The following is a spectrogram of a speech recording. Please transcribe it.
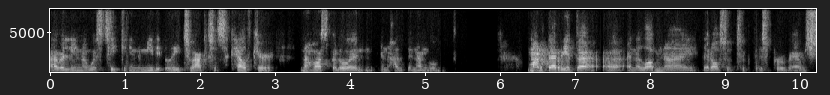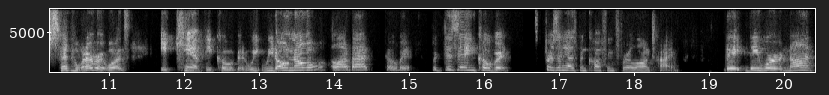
Avelino was taken immediately to access healthcare in a hospital in, in Jaltenango. Marta Arrieta, uh, an alumni that also took this program, she said, whatever it was, it can't be COVID. We, we don't know a lot about COVID, but this ain't COVID. This person has been coughing for a long time. They, they were not,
